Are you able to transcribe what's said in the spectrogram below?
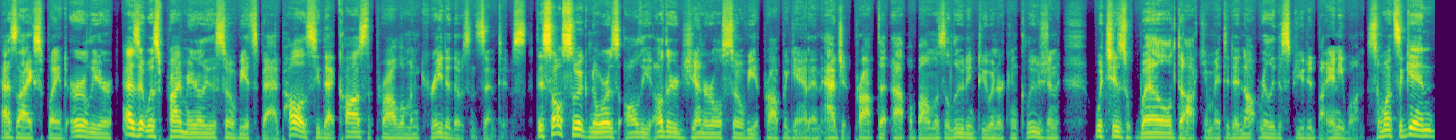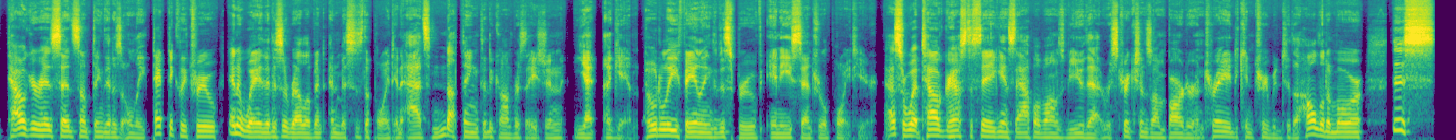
as I explained earlier, as it was primarily the Soviets' bad policy that caused the problem and created those incentives. This also ignores all the other general Soviet propaganda and agitprop that Applebaum was alluding to in her conclusion, which is well documented and not really disputed by anyone. So once again, Tauger has said something that is only technically true in a way that is irrelevant and misses the point and adds nothing to the conversation yet again, totally failing to disprove any central point here. As for what Tauger has to say against Applebaum's view that restrictions on barter and trade contributed to the Holodomor, this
